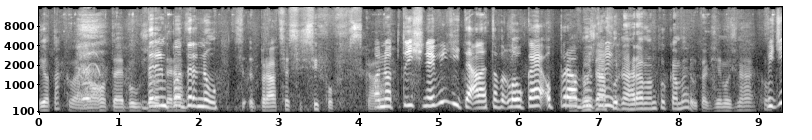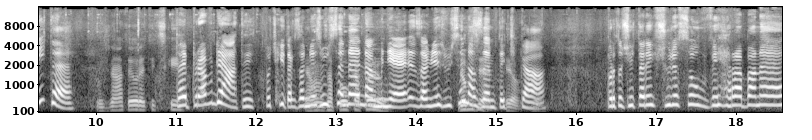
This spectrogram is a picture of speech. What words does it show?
Jo, takhle, no, to je bohužel drn po drnu. práce sisyfovská. Ono to již nevidíte, ale ta louka je Já opravdu... možná tady... furt nahrávám tu kameru, takže možná, jako, Vidíte? Možná teoreticky... To je pravda. Ty, počkej, tak zaměřuj se ne na mě, zaměřuj se na Dobře, zem jo, teďka. jo. Protože tady všude jsou vyhrabané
